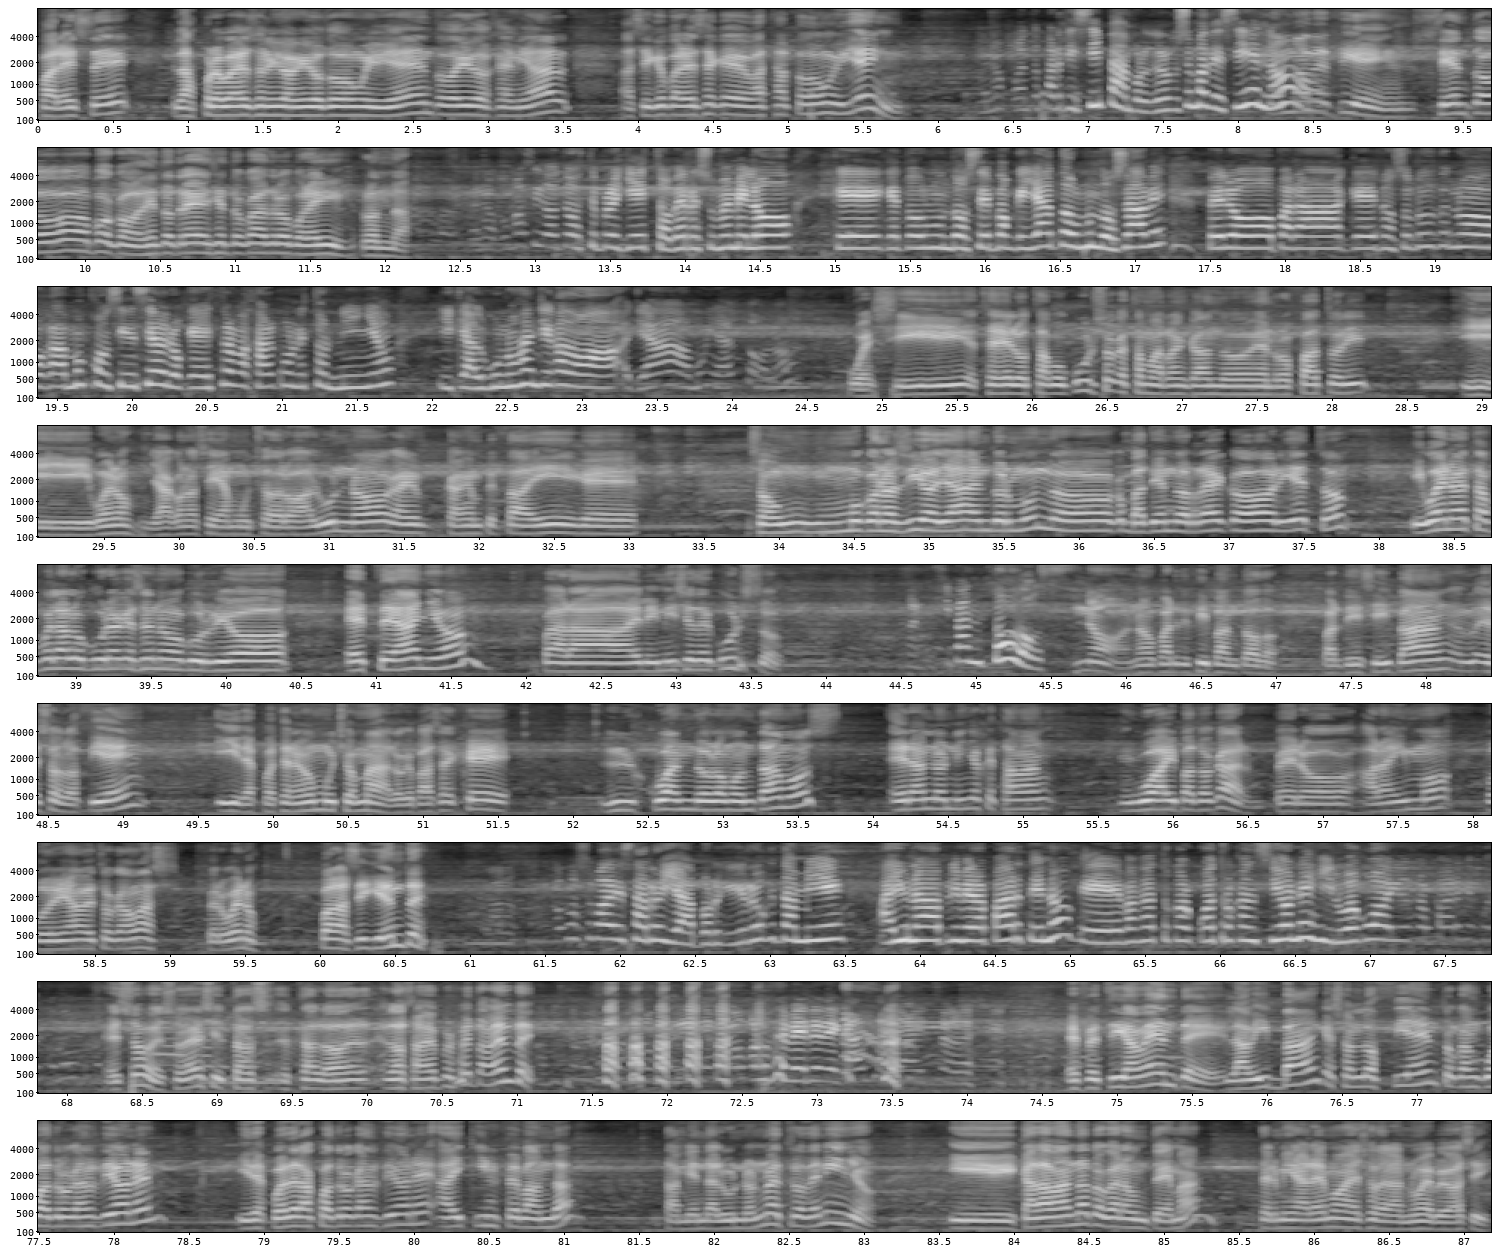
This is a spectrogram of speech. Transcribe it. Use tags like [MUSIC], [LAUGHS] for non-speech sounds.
parece, las pruebas de sonido han ido todo muy bien, todo ha ido genial, así que parece que va a estar todo muy bien. Bueno, ¿cuántos participan? Porque creo que son más de 100, ¿no? Son más de 100, ciento poco, 103, 104, por ahí, ronda. Bueno, ¿cómo ha sido todo este proyecto? A ver, resúmemelo, que, que todo el mundo sepa, aunque ya todo el mundo sabe, pero para que nosotros nos hagamos conciencia de lo que es trabajar con estos niños y que algunos han llegado ya muy alto, ¿no? Pues sí, este es el octavo curso que estamos arrancando en Rock Factory y bueno, ya conocía muchos de los alumnos que han, empezado ahí, que son muy conocidos ya en todo el mundo, combatiendo récords y esto. Y bueno, esta fue la locura que se nos ocurrió este año para el inicio de curso. ¿Participan todos? No, no participan todos. Participan, eso, los 100 y después tenemos muchos más. Lo que pasa es que cuando lo montamos eran los niños que estaban guay para tocar, pero ahora mismo podrían haber tocado más. Pero bueno, para la siguiente. ¿Cómo se va a desarrollar? Porque creo que también hay una primera parte, ¿no? Que van a tocar cuatro canciones y luego hay otra parte. Pues, ¿cómo? Eso, eso es, si estás, lo, sabes perfectamente. [LAUGHS] Efectivamente, la Big Bang, que son los 100, tocan cuatro canciones y después de las cuatro canciones hay 15 bandas, también de alumnos nuestros, de niños, y cada banda tocará un tema terminaremos eso de las 9 o así.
